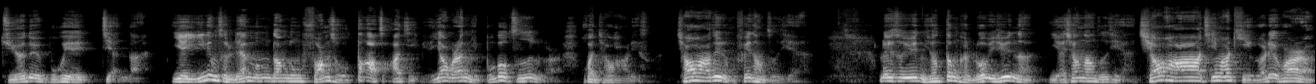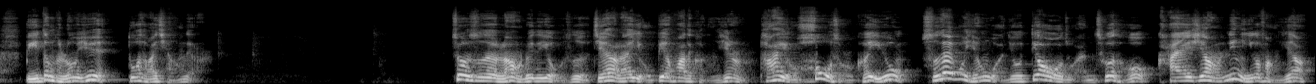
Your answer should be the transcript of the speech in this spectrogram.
绝对不会简单，也一定是联盟当中防守大闸级别，要不然你不够资格换乔哈里斯。乔哈这种非常值钱。类似于你像邓肯·罗宾逊呢，也相当值钱。乔哈起码体格这块啊，比邓肯·罗宾逊多少还强点儿。这是篮网队的优势。接下来有变化的可能性，他还有后手可以用。实在不行，我就调转车头开向另一个方向。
